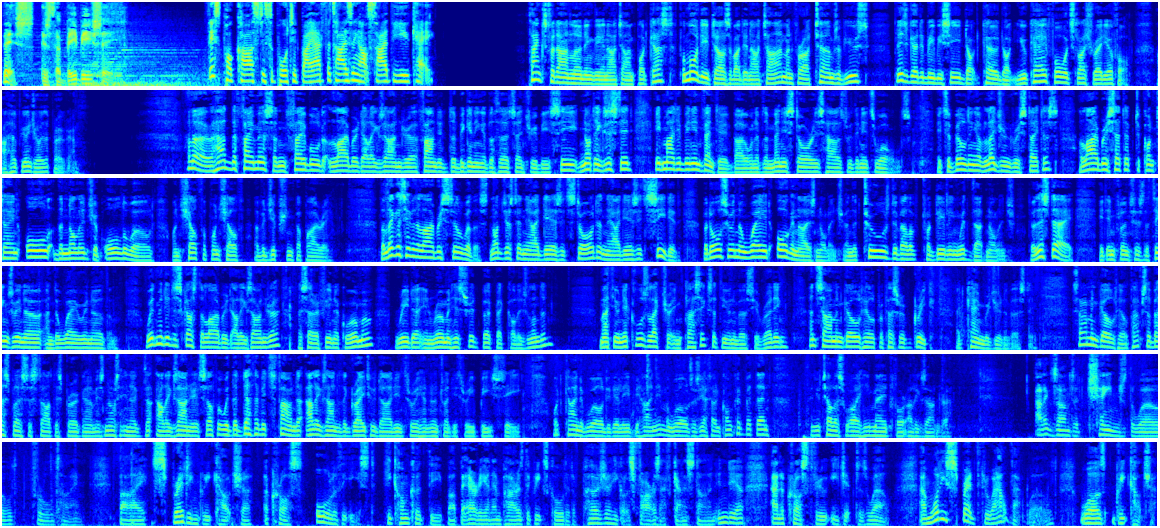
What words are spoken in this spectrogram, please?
This is the BBC. This podcast is supported by advertising outside the UK. Thanks for downloading the In Our Time podcast. For more details about In Our Time and for our terms of use, please go to bbc.co.uk forward slash radio 4. I hope you enjoy the programme. Hello. Had the famous and fabled Library at Alexandria, founded at the beginning of the 3rd century BC, not existed, it might have been invented by one of the many stories housed within its walls. It's a building of legendary status, a library set up to contain all the knowledge of all the world on shelf upon shelf of Egyptian papyri. The legacy of the library is still with us, not just in the ideas it stored and the ideas it seeded, but also in the way it organized knowledge and the tools developed for dealing with that knowledge. To this day, it influences the things we know and the way we know them. With me to discuss the library at Alexandria are Serafina Cuomo, reader in Roman history at Birkbeck College, London, Matthew Nicholls, lecturer in classics at the University of Reading, and Simon Goldhill, professor of Greek at Cambridge University. Simon Goldhill, perhaps the best place to start this programme is not in Alexandria itself, but with the death of its founder, Alexander the Great, who died in 323 BC. What kind of world did he leave behind him? A world as yet unconquered, but then can you tell us why he made for Alexandria? Alexander changed the world for all time by spreading Greek culture across all of the East. He conquered the barbarian empire, as the Greeks called it, of Persia. He got as far as Afghanistan and India, and across through Egypt as well. And what he spread throughout that world was Greek culture.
